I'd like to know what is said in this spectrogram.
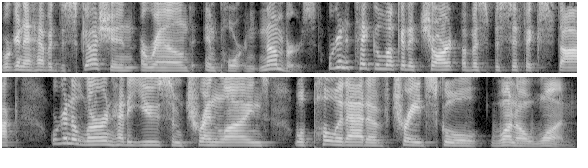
We're going to have a discussion around important numbers. We're going to take a look at a chart of a specific stock we're going to learn how to use some trend lines. We'll pull it out of Trade School 101.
